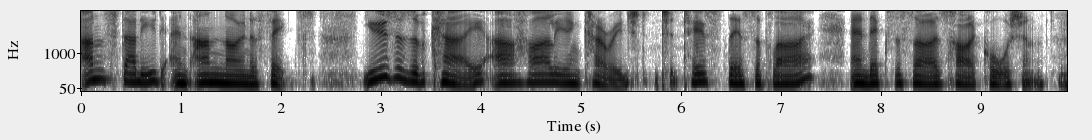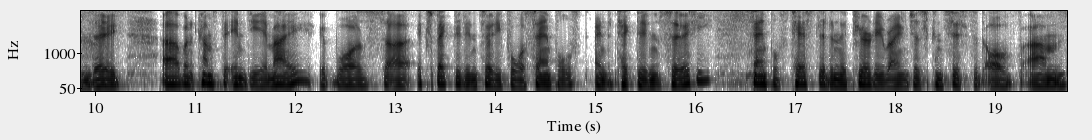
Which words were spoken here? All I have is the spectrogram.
unstudied and unknown effects. Users of K are highly encouraged to test their supply and exercise high caution. Indeed. Uh, when it comes to MDMA, it was uh, expected in 34 samples and detected in 30. Samples tested and the purity ranges consisted of um,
